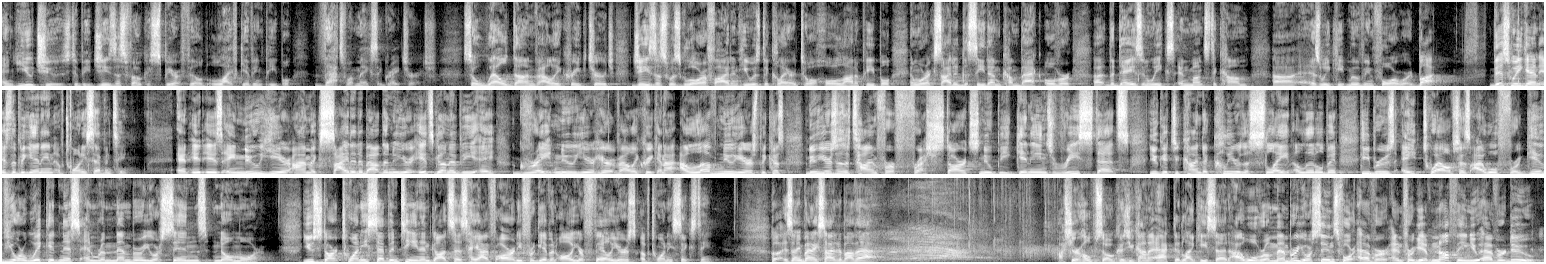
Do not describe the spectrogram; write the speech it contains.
and you choose to be Jesus focused, spirit filled, life giving people. That's what makes a great church. So well done, Valley Creek Church. Jesus was glorified and he was declared to a whole lot of people, and we're excited to see them come back over uh, the days and weeks and months to come uh, as we keep moving forward. But this weekend is the beginning of 2017 and it is a new year. I'm excited about the new year. It's going to be a great new year here at Valley Creek. And I, I, love New Year's because New Year's is a time for fresh starts, new beginnings, resets. You get to kind of clear the slate a little bit. Hebrews 8:12 says, "I will forgive your wickedness and remember your sins no more." You start 2017 and God says, "Hey, I've already forgiven all your failures of 2016." Is anybody excited about that? I sure hope so, because you kind of acted like he said, I will remember your sins forever and forgive nothing you ever do.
